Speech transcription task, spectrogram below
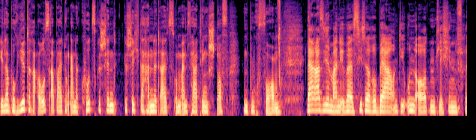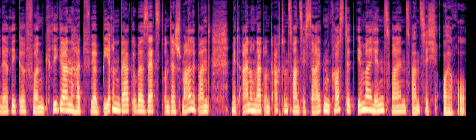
elaboriertere Ausarbeitung einer Kurzgeschichte handelt als um einen fertigen Stoff in Buchform. Lara Sielmann über Cita Robert und die unordentlichen Friederike von Kriegern hat für Bärenberg übersetzt und der schmale Band mit 128 Seiten kostet immerhin 22 Euro.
